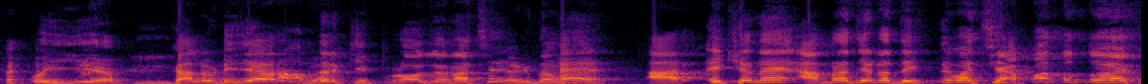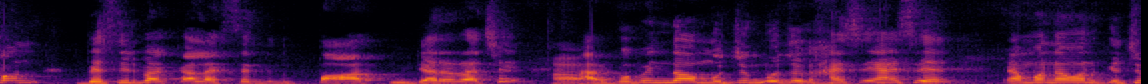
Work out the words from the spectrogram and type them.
ওই গালুডি যাওয়ার আমাদের কি প্রয়োজন আছে একদম। হ্যাঁ আর এখানে আমরা যেটা দেখতে পাচ্ছি আপাতত এখন বেশিরভাগ কালেকশন কিন্তু পার উইডারের আছে হ্যাঁ। আর গোবিন্দ মুচুক মুচুক হাসি হাসে এমন এমন কিছু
